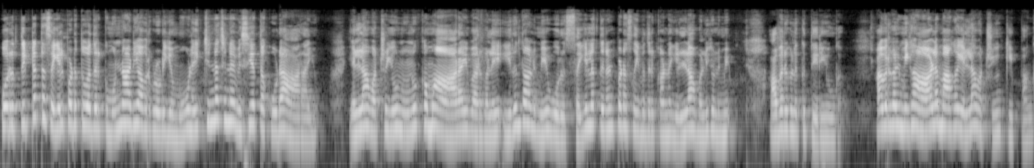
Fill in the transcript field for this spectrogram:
ஒரு திட்டத்தை செயல்படுத்துவதற்கு முன்னாடி அவர்களுடைய மூளை சின்ன சின்ன விஷயத்தை கூட ஆராயும். எல்லாவற்றையும் நுணுக்கமாக ஆராய்வார்களே இருந்தாலுமே ஒரு செயலை திறன்பட செய்வதற்கான எல்லா வழிகளுமே அவர்களுக்கு தெரியுங்க. அவர்கள் மிக ஆழமாக எல்லாவற்றையும் கேட்பாங்க.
